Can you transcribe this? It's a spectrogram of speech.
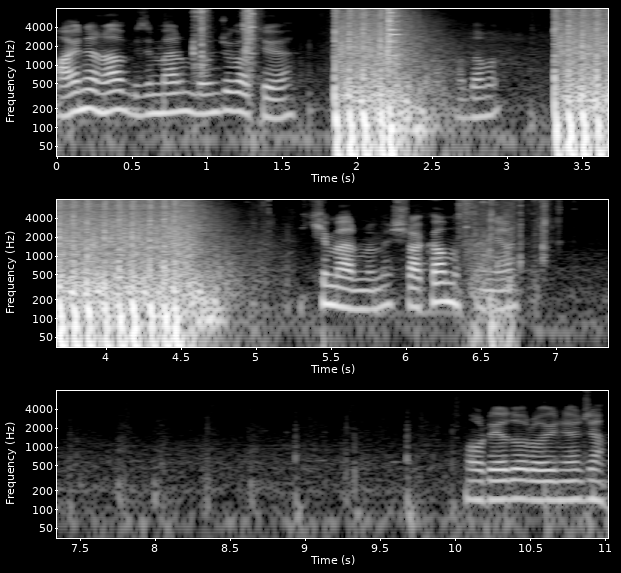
Aynen abi bizim mermi boncuk atıyor. Adamı İki mermi mi? Şaka mısın ya? Oraya doğru oynayacağım.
